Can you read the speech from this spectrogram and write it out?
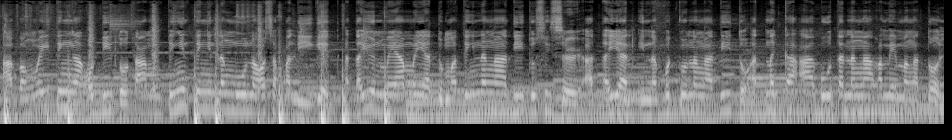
Habang waiting nga ako dito, tamang tingin-tingin lang muna ako sa paligid. At ayun, maya maya dumating na nga dito si sir at ayan, inabot ko na nga dito at nagkaabutan na nga kami mga tol.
